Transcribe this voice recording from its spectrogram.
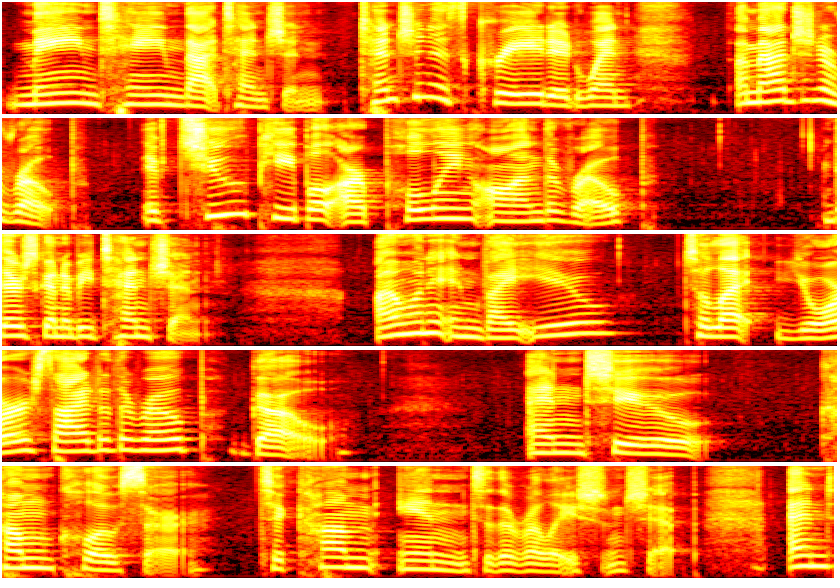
maintain that tension. Tension is created when, imagine a rope. If two people are pulling on the rope, there's going to be tension. I want to invite you to let your side of the rope go and to come closer, to come into the relationship. And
